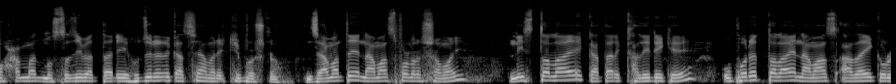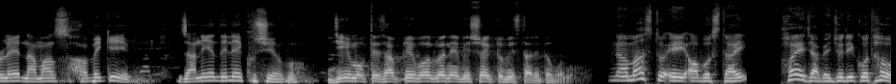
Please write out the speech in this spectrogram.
মোহাম্মদ মুস্তাজিব আত্তারি হুজুরের কাছে আমার একটি প্রশ্ন। জামাতে নামাজ পড়ার সময় নিচতলায় কাতার খালি রেখে উপরের তলায় নামাজ আদায় করলে নামাজ হবে কি? জানিয়ে দিলে খুশি হব। জি মুফতি সাহেব কি বলবেন? এ বিষয়ে একটু বিস্তারিত বলুন। নামাজ তো এই অবস্থায় হয়ে যাবে যদি কোথাও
